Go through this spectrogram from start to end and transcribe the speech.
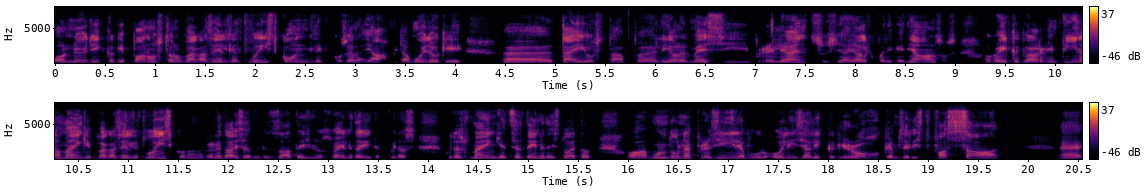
on nüüd ikkagi panustanud väga selgelt võistkondlikkusele, jah, mida muidugi äh, täiustab äh, Lionel Messi briljantsus ja jalgpalli geniaalsus, aga ikkagi Argentiina mängib väga selgelt võistkonnana, aga need asjad, mida sa saate esimeses välja tõid, et kuidas, kuidas mängijad seal teineteist toetavad. mul on tunne, et Brasiilia puhul oli seal ikkagi rohkem sellist fassaadi äh,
